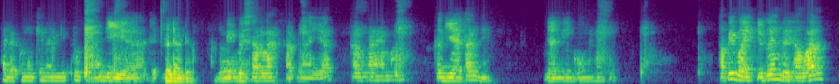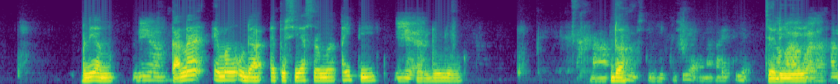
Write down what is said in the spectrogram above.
ada kemungkinan gitu kan. iya Ada ada. lebih besar lah karena ya karena emang kegiatannya dan lingkungannya sih. tapi banyak juga yang dari awal Pendiam. diam Karena emang udah antusias sama IT iya dari dulu. Kenapa Udah. mesti gitu sih ya anak IT ya? Jadi kan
